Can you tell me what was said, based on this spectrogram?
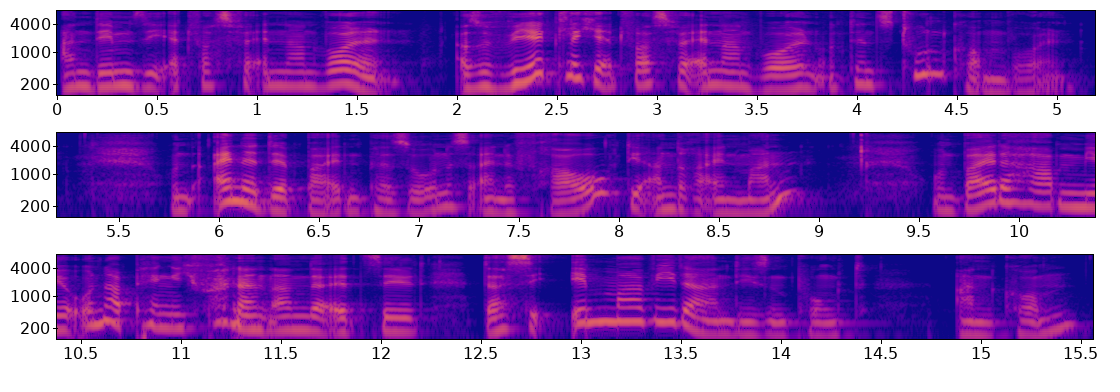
an dem sie etwas verändern wollen. Also wirklich etwas verändern wollen und ins Tun kommen wollen. Und eine der beiden Personen ist eine Frau, die andere ein Mann. Und beide haben mir unabhängig voneinander erzählt, dass sie immer wieder an diesen Punkt ankommen,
